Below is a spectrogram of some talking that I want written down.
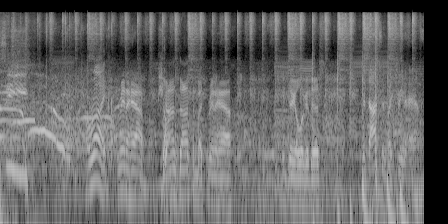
Tennessee. All right. Three and a half. John's Datsun by three and a half. Let me take a look at this. The Datsun by three and a half.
